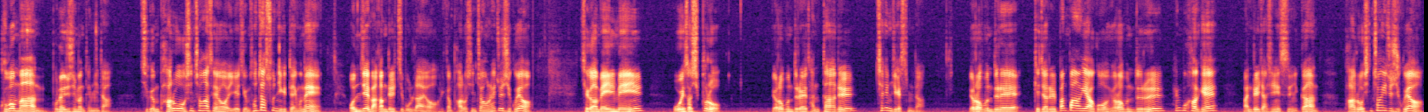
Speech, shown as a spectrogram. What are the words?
9번만 보내주시면 됩니다. 지금 바로 신청하세요. 이게 지금 선착순이기 때문에 언제 마감될지 몰라요. 그러니까 바로 신청을 해주시고요. 제가 매일매일 5에서 10% 여러분들의 단타를 책임지겠습니다. 여러분들의 계좌를 빵빵하게 하고 여러분들을 행복하게 만들 자신 있으니까 바로 신청해 주시고요.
